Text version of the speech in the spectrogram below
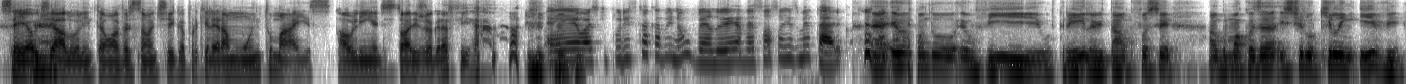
Sei, é o é. Diallo, então, a versão antiga, porque ele era muito mais aulinha de história e geografia. É, eu acho que por isso que eu acabei não vendo, eu ia ver só sorriso metálico. É, eu, quando eu vi o trailer e tal, que fosse alguma coisa estilo Killing Eve,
